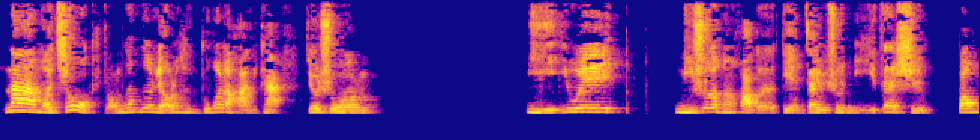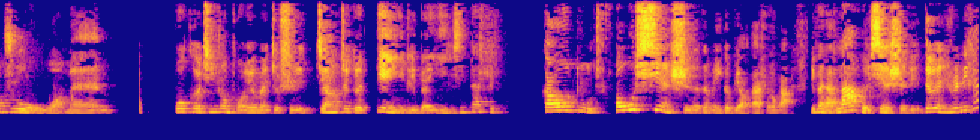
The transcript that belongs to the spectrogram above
那么其实我我们刚才都聊了很多了哈，你看就是说，你因为你说的很好的点在于说，你一再是帮助我们播客听众朋友们，就是将这个电影里边隐性，但是。高度超现实的这么一个表达手法，你把它拉回现实里，对不对？你说，你看，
